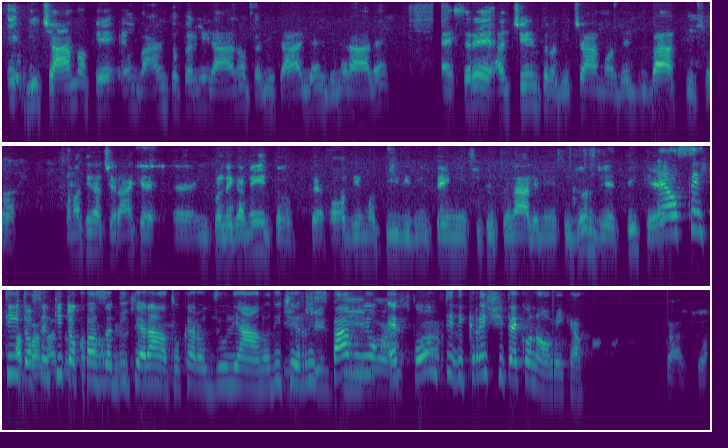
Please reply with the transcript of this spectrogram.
e diciamo che è un vanto per Milano, per l'Italia in generale, essere al centro diciamo, del dibattito. Stamattina c'era anche eh, in collegamento per ovvi motivi di impegni istituzionali il ministro Giorgetti che Eh, ho sentito, ho sentito cosa ha dichiarato, caro Giuliano. Dice il risparmio è fonte di crescita economica. Esatto.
